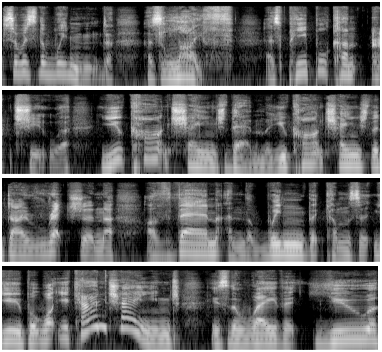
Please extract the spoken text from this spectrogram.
So, as the wind, as life, as people come at you, you can't change them. You can't change the direction of them and the wind that comes at you. But what you can change is the way that you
